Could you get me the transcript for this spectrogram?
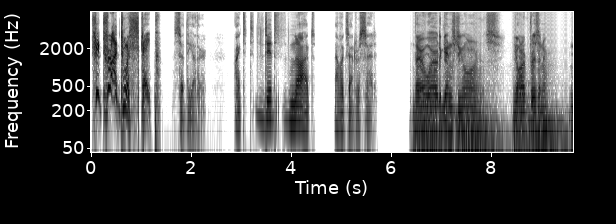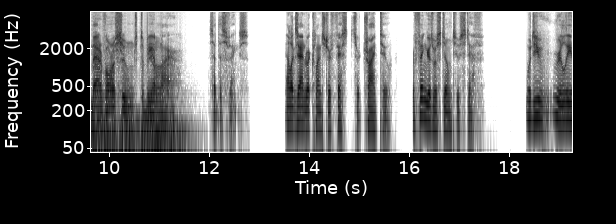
She tried to escape, said the other. I d- did not, Alexandra said. Their word against yours. You're a prisoner, therefore assumed to be a liar, said the Sphinx. Alexandra clenched her fists, or tried to. Her fingers were still too stiff. Would you really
